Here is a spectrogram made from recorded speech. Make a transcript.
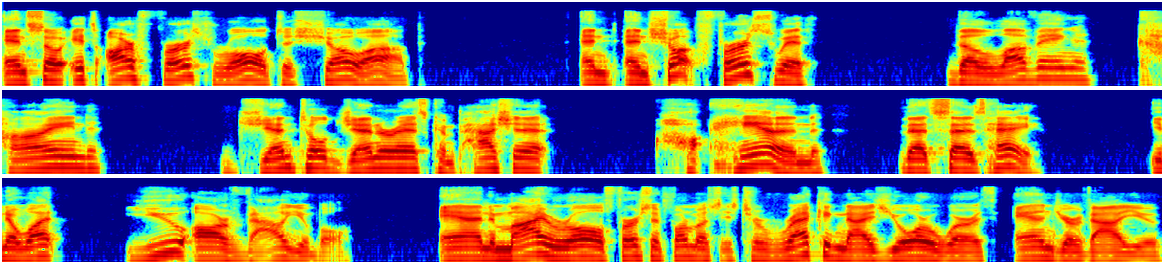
And so it's our first role to show up and and show up first with the loving, kind, gentle, generous, compassionate hand that says, "Hey, you know what? You are valuable." And my role first and foremost is to recognize your worth and your value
